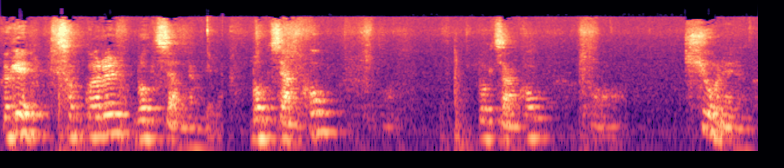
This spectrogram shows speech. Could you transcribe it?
그게 석과를 먹지 않는 거예요. 먹지 않고, 먹지 않고, 어, 키워내는 것.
